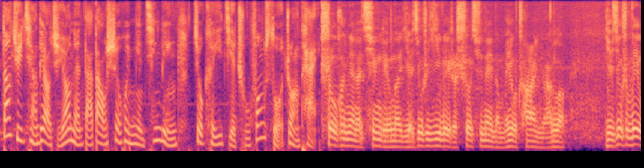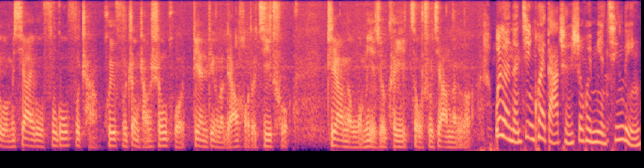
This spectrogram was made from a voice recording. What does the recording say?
当局强调，只要能达到社会面清零，就可以解除封锁状态。社会面的清零呢，也就是意味着社区内呢没有传染源了，也就是为我们下一步复工复产、恢复正常生活奠定了良好的基础。这样呢，我们也就可以走出家门了。为了能尽快达成社会面清零，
